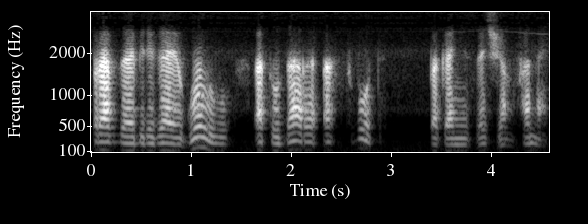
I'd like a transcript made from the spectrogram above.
правда, оберегая голову от удара о свод, пока не зажжен фонарь.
